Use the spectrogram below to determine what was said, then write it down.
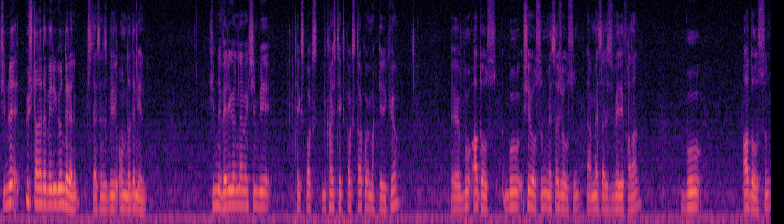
Şimdi 3 tane de veri gönderelim. İsterseniz bir onu da deneyelim. Şimdi veri göndermek için bir text box birkaç text box daha koymak gerekiyor. Ee, bu ad olsun, bu şey olsun, mesaj olsun. Yani mesaj veri falan. Bu ad olsun.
